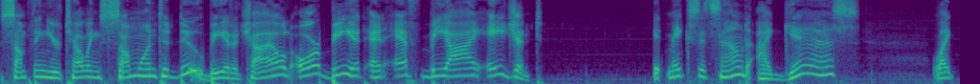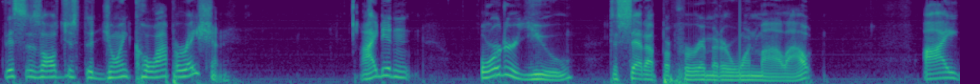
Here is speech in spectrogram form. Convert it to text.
something you're telling someone to do, be it a child or be it an FBI agent, it makes it sound, I guess, like this is all just a joint cooperation. I didn't order you to set up a perimeter one mile out. I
